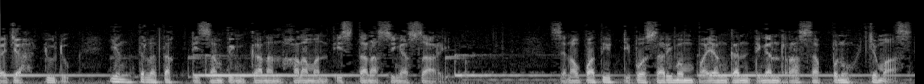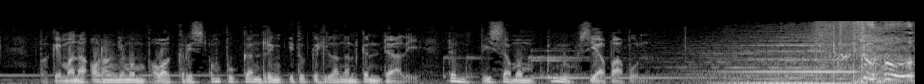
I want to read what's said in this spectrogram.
gajah duduk yang terletak di samping kanan halaman istana Singasari. Senopati Diposari membayangkan dengan rasa penuh cemas bagaimana orang yang membawa keris empu gandring itu kehilangan kendali dan bisa membunuh siapa pun. Duh,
